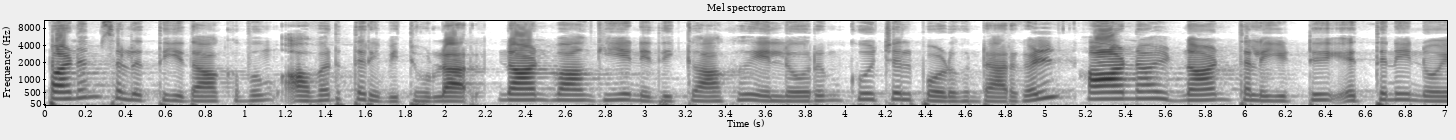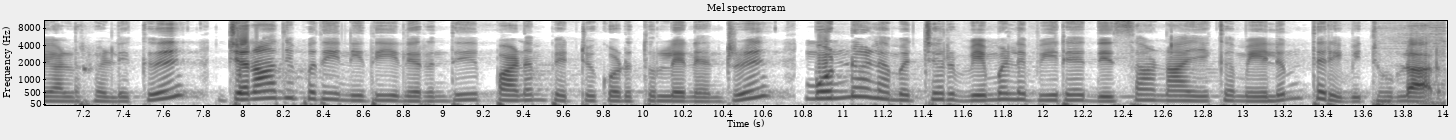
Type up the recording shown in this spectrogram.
பணம் செலுத்தியதாகவும் அவர் தெரிவித்துள்ளார். நான் வாங்கிய நிதிக்காக எல்லோரும் எல்லோரும் கூச்சல் போடுகின்றார்கள். ஆனால் நான் தலையிட்டு எத்தனை நோயாளர்களுக்கு ஜனாதிபதி நிதியிலிருந்து பணம் பெற்றுக் கொடுத்துள்ளேன் என்று முன்னாள் அமைச்சர் விமல வீர திசாநாயக்க மேலும் தெரிவித்துள்ளார்.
